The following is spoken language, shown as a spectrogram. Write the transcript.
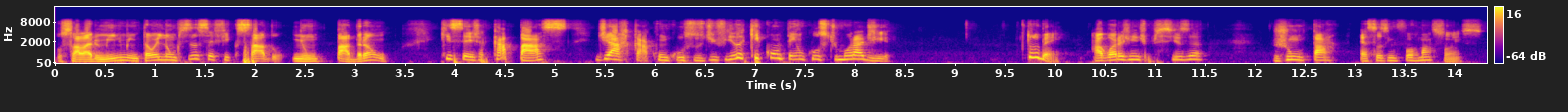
O salário mínimo, então, ele não precisa ser fixado em um padrão que seja capaz de arcar com custos de vida que contenham custo de moradia. Tudo bem. Agora a gente precisa juntar essas informações.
